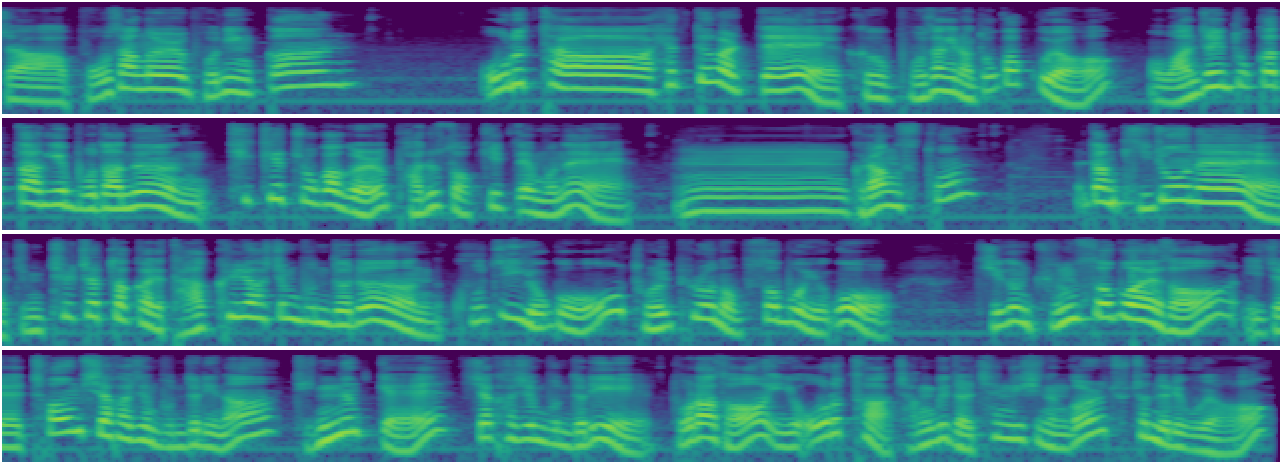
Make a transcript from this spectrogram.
자 보상을 보니까 오르타 획득할 때 그 보상이랑 똑같고요. 어, 완전히 똑같다기보다는 티켓 조각을 봐줄 수 없기 때문에 음... 그랑스톤? 일단 기존에 지금 7챕터까지 다 클리어 하신 분들은 굳이 요거 돌 필요는 없어 보이고 지금 준 서버에서 이제 처음 시작하신 분들이나 뒤늦게 시작하신 분들이 돌아서 이 오르타 장비들 챙기시는 걸 추천드리고요.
